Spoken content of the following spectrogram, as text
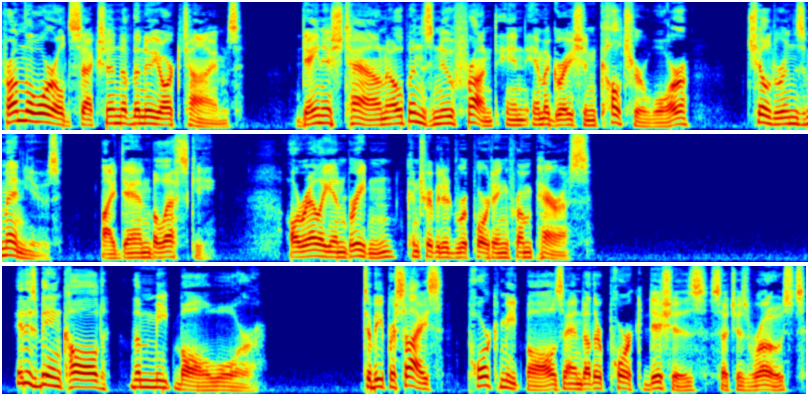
From the World section of the New York Times Danish town opens new front in immigration culture war. Children's menus by Dan Bilefsky. Aurelien Breeden contributed reporting from Paris. It is being called the Meatball War. To be precise, Pork meatballs and other pork dishes, such as roasts,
